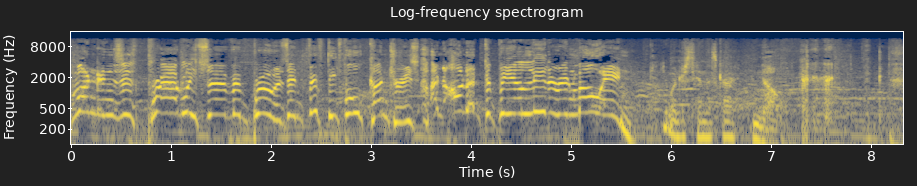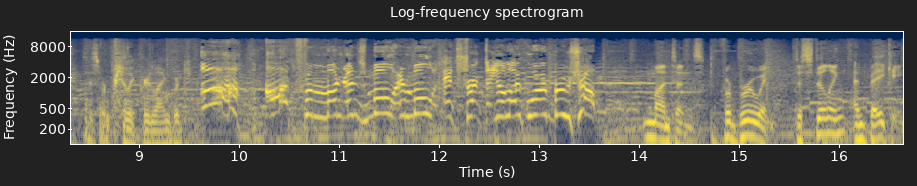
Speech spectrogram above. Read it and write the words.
Muntons is proudly serving brewers in 54 countries and honoured to be a leader in malting. Can you understand this guy? No. That's a really weird language. Ah! Ask for Muntons malt and malt extract at your local home brew shop. Muntons for brewing, distilling, and baking.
